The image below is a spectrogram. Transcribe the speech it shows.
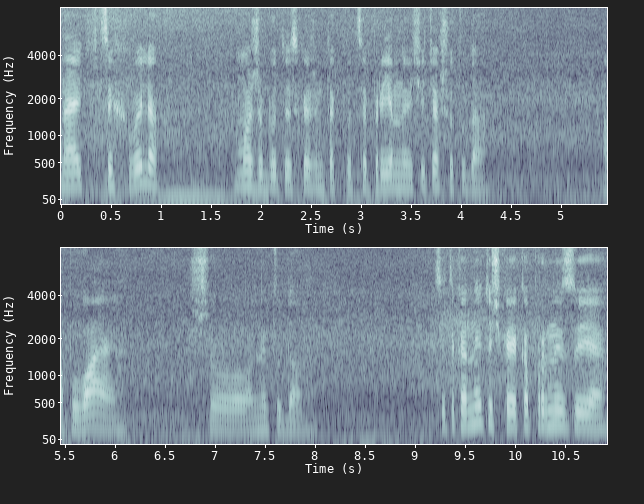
навіть в цих хвилях може бути, скажімо так, це приємне відчуття, що туди. А буває, що не туди. Це така ниточка, яка пронизує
